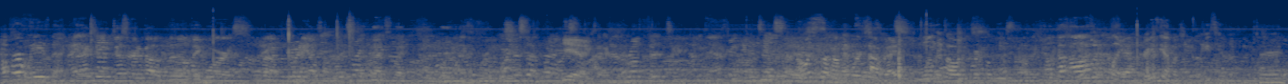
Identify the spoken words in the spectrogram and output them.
How far away is that? 'Cause I actually just heard about the big wars from somebody else on this. That's like the word Yeah, exactly. I always thought how that works out, right? The one that's always worked the least. Like, Crazy how much he's lazy.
